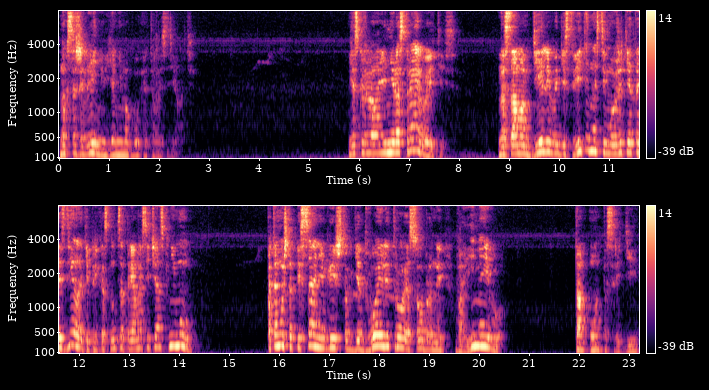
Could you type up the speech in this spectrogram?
Но, к сожалению, я не могу этого сделать. Я сказала, не расстраивайтесь. На самом деле вы в действительности можете это сделать и прикоснуться прямо сейчас к Нему. Потому что Писание говорит, что где двое или трое собраны во имя Его, там Он посреди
